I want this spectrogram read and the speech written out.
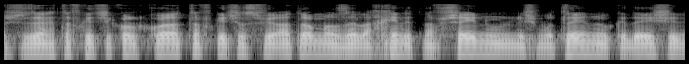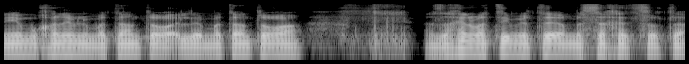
שזה התפקיד של כל, כל התפקיד של ספירת עומר, זה להכין את נפשנו, נשמותינו, כדי שנהיה מוכנים למתן תורה. למתן תורה. אז לכן מתאים יותר מסכת סוטה.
